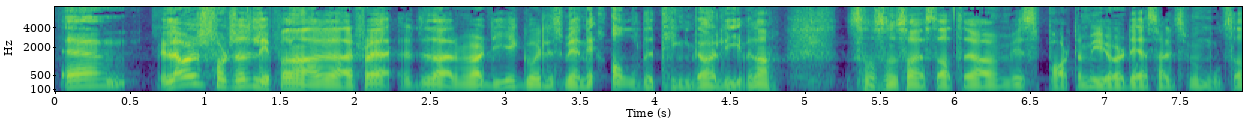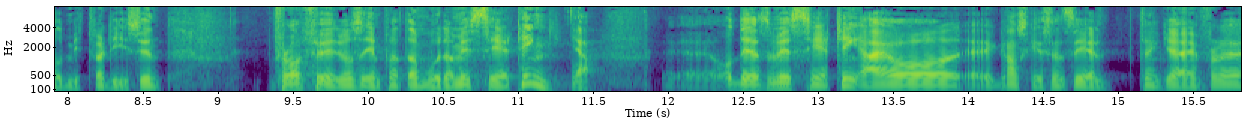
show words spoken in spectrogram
Um, La oss fortsette litt på den der, for det det der med verdier går liksom igjen i alle ting vi har i livet. da. Sånn som du sa i stad, ja, hvis partneren min gjør det, så er det liksom motsatt mitt verdisyn. For da fører vi oss inn på dette om hvordan vi ser ting. ja. Og det som vi ser ting, er jo eh, ganske essensielt, tenker jeg. For det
